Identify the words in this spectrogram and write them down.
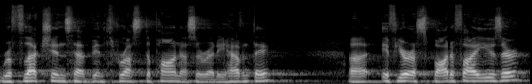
reflections have been thrust upon us already, haven't they? Uh, if you're a Spotify user,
